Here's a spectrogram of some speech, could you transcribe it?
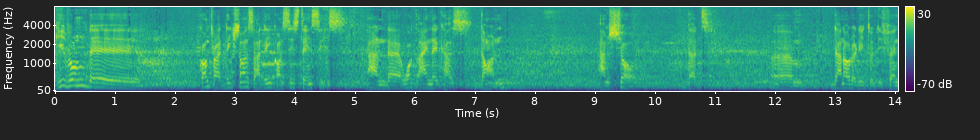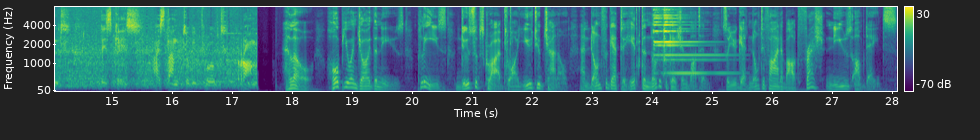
given the contradictions and inconsistencies and uh, what INEC has done, I'm sure that um, they're not ready to defend this case. I stand to be proved wrong. Hello. Hope you enjoyed the news. Please do subscribe to our YouTube channel and don't forget to hit the notification button so you get notified about fresh news updates.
